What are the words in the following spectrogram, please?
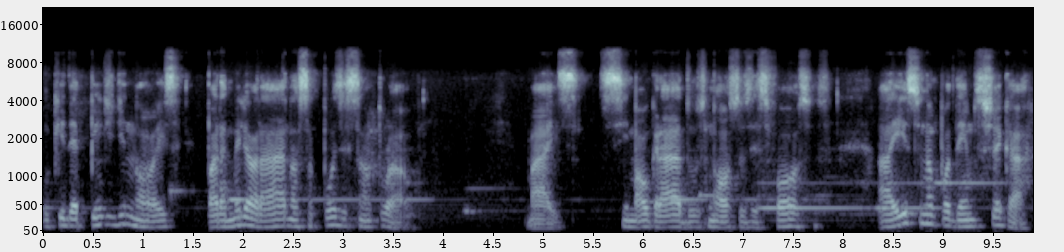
o que depende de nós para melhorar nossa posição atual. Mas, se malgrado os nossos esforços, a isso não podemos chegar.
